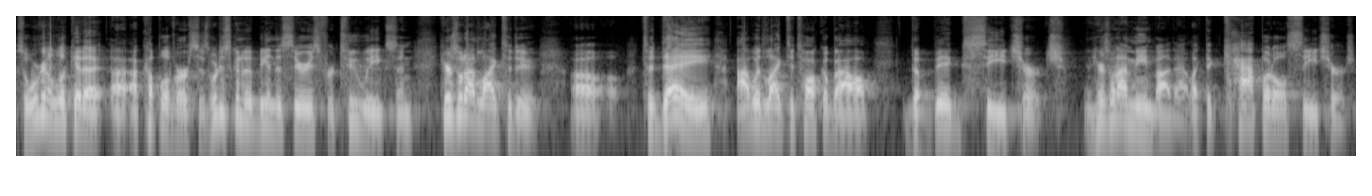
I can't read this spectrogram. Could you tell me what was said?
so we're going to look at a, a, couple of verses. We're just going to be in this series for two weeks. And here's what I'd like to do. Uh, today, I would like to talk about the Big C church. And here's what I mean by that like the capital C church.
